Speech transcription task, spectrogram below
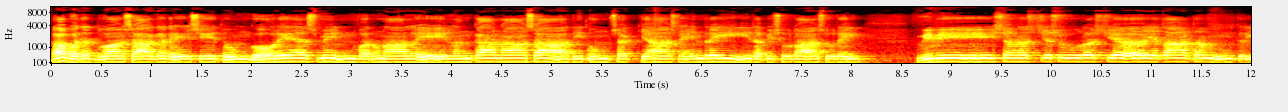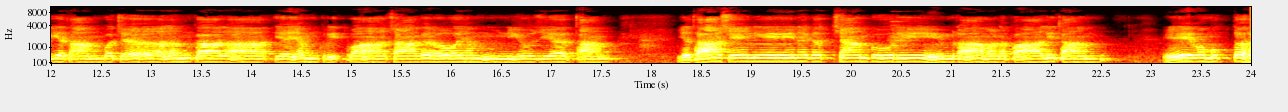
अबदद्वा सागरे सेतुं घोरे अस्मिन् वरुणालये लङ्कानाशादितुं शक्यासेन्द्रैरपि सुरासुरैः। विभीषणस्य शूरस्य यथार्थं क्रियतां वच अलं कालात्ययं कृत्वा सागरोऽयं नियोज्यताम्। यथा सैन्येन गच्छां पुरीं रावणपालिताम् एवमुक्तः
